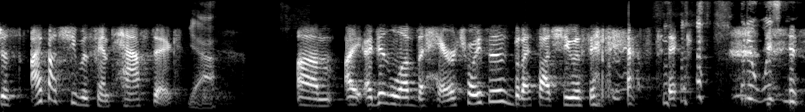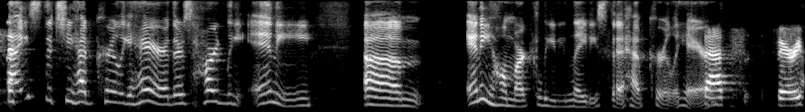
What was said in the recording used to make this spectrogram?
just. I thought she was fantastic. yeah. Um, I, I didn't love the hair choices, but I thought she was fantastic. but it was nice that she had curly hair. There's hardly any um any Hallmark leading ladies that have curly hair. That's very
